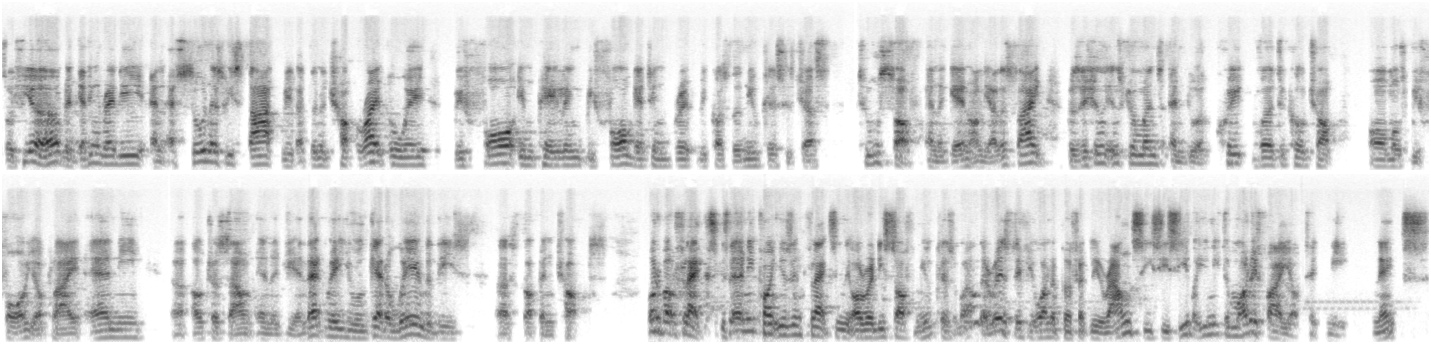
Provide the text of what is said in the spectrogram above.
So here, we're getting ready, and as soon as we start, we are going to chop right away before impaling, before getting grip, because the nucleus is just too soft. And again, on the other side, position the instruments and do a quick vertical chop almost before you apply any ultrasound energy. And that way you will get away with these uh, stop and chops. What about FLACS? Is there any point using FLACS in the already soft nucleus? Well, there is if you want a perfectly round CCC, but you need to modify your technique. Next.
